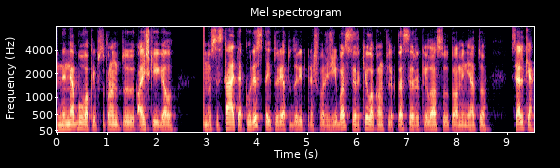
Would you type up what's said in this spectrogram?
ne, nebuvo, kaip suprantu, aiškiai gal nusistatę, kuris tai turėtų daryti prieš varžybas ir kilo konfliktas ir kilo su tuo minėtu Selke.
